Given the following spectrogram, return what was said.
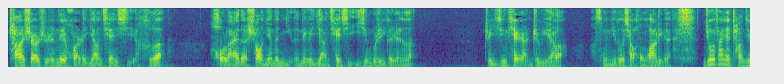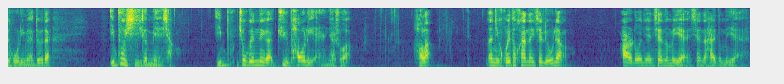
长安十二时辰》那会儿的易烊千玺和后来的《少年的你》的那个易烊千玺，已经不是一个人了，这已经天壤之别了。送你一朵小红花里边，你就会发现长津湖里面，对不对？一部戏一个面相，一部就跟那个巨抛脸，人家说好了，那你回头看那些流量，二十多年前怎么演，现在还怎么演，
